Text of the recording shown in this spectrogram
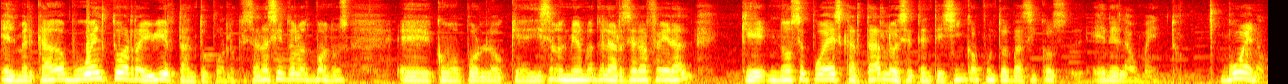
el mercado ha vuelto a revivir tanto por lo que están haciendo los bonos eh, como por lo que dicen los miembros de la Reserva Federal que no se puede descartar los 75 puntos básicos en el aumento. Bueno,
